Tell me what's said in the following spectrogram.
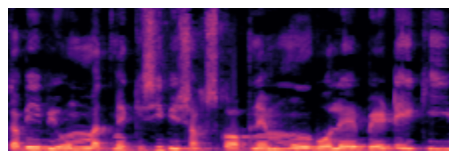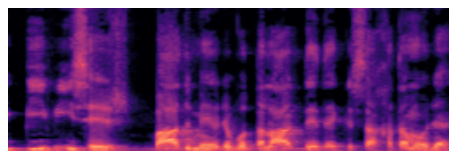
کبھی بھی امت میں کسی بھی شخص کو اپنے منہ بولے بیٹے کی بیوی سے بعد میں جب وہ طلاق دے دے، قصہ ختم ہو جائے،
